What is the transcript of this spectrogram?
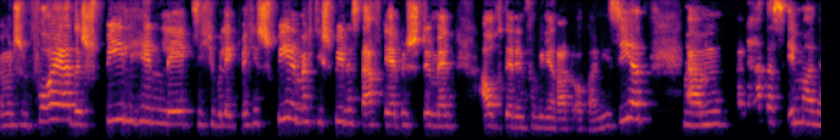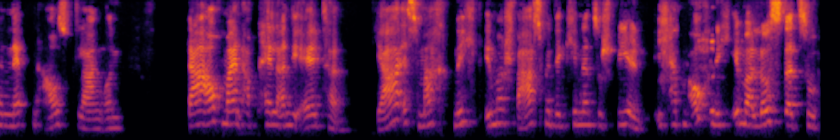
wenn man schon vorher das Spiel hinlegt, sich überlegt, welches Spiel möchte ich spielen, das darf der bestimmen, auch der den Familienrat organisiert, mhm. ähm, dann hat das immer einen netten Ausklang. Und da auch mein Appell an die Eltern. Ja, es macht nicht immer Spaß, mit den Kindern zu spielen. Ich habe auch nicht immer Lust dazu.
